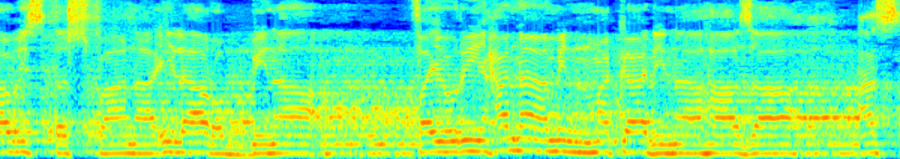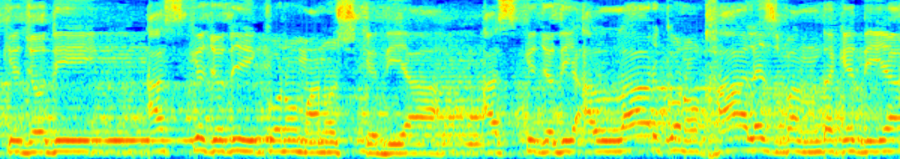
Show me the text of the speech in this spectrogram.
লাউস্তাসফানা ইলা রব্বিনা ফায়ুরিহানা মিন মাকারিনা হাজা। আজকে যদি আজকে যদি কোনো মানুষকে দিয়া, আজকে যদি আল্লাহর কোনো খালেস বান্দাকে দিয়া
